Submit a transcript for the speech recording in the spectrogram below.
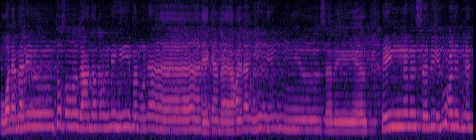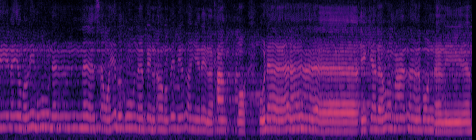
ولمن انتصر بعد ظلمه فأولئك ما عليهم من سبيل. إنما السبيل على الذين يظلمون الناس ويبغون في الأرض بغير الحق. أولئك لهم عذاب أليم.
